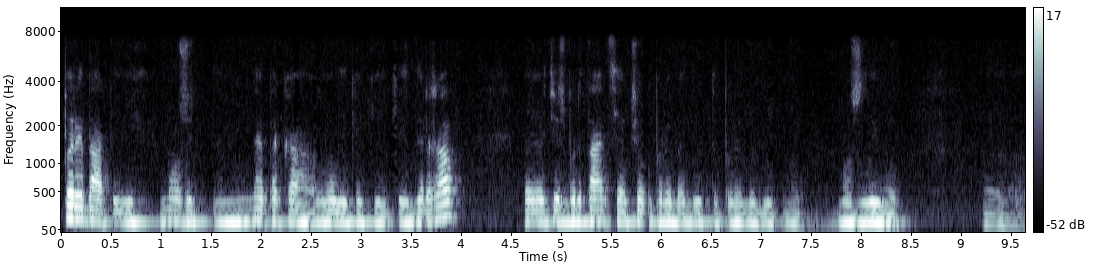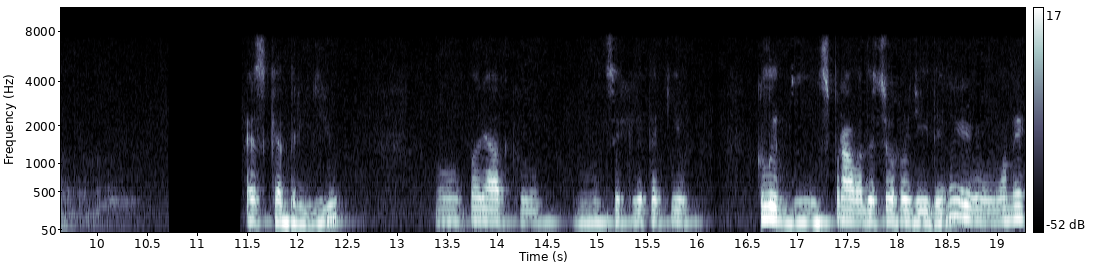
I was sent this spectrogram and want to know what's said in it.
Передати їх можуть не така велика кількість держав. Ті ж британці, якщо передадуть, то передадуть, ну, можливо, ескадрилью у порядку цих літаків. Коли справа до цього дійде. Ну і вони,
